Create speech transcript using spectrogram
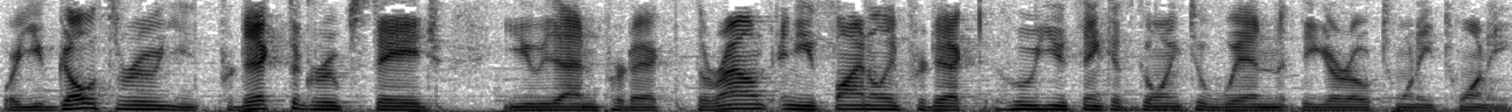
where you go through, you predict the group stage, you then predict the round, and you finally predict who you think is going to win the Euro 2020.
